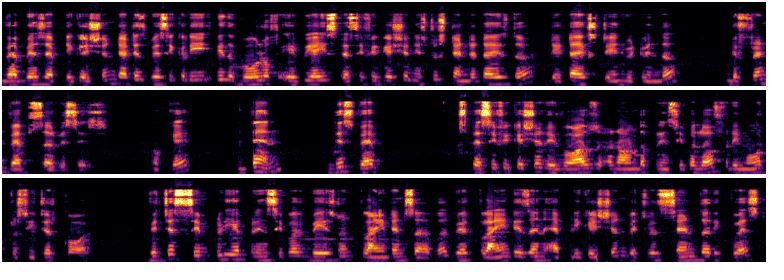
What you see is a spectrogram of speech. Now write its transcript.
web-based application. That is basically the goal of API specification is to standardize the data exchange between the different web services. Okay? Then this web specification revolves around the principle of remote procedure call which is simply a principle based on client and server where client is an application which will send the request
